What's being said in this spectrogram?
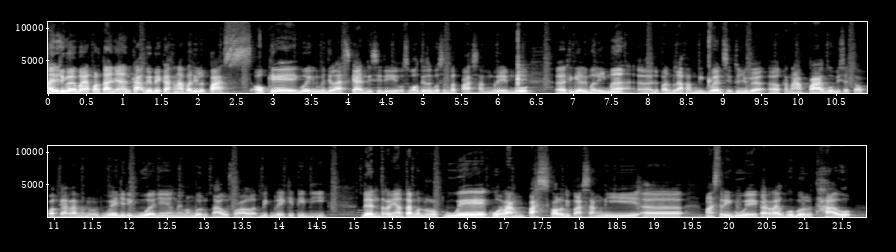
nah ini juga banyak pertanyaan kak BBK kenapa dilepas? Oke gue ingin menjelaskan di sini. Waktu itu gue sempat pasang Brembo uh, 355 uh, depan belakang di Gwens. Itu juga uh, kenapa gue bisa copot? Karena menurut gue jadi guanya yang memang baru tahu soal big break it ini. Dan ternyata menurut gue kurang pas kalau dipasang di uh, mastery gue. Karena gue baru tahu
